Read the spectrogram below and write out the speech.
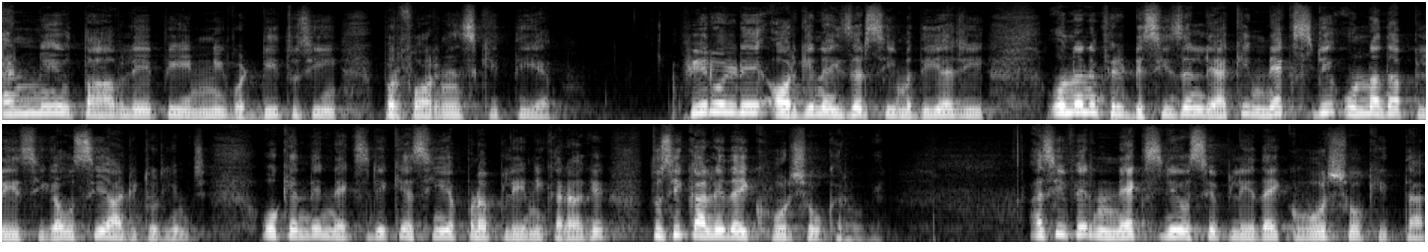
ਐਨੇ ਉਤਾਵਲੇ ਵੀ ਇੰਨੀ ਵੱਡੀ ਤੁਸੀਂ ਪਰਫਾਰਮੈਂਸ ਕੀਤੀ ਹੈ। ਫਿਰ ਉਹ ਜਿਹੜੇ ਆਰਗੇਨਾਈਜ਼ਰ ਸੀ ਮਦੀਆ ਜੀ ਉਹਨਾਂ ਨੇ ਫਿਰ ਡਿਸੀਜਨ ਲਿਆ ਕਿ ਨੈਕਸਟ ਡੇ ਉਹਨਾਂ ਦਾ ਪਲੇ ਸੀਗਾ ਉਸੇ ਆਡੀਟੋਰੀਅਮ 'ਚ। ਉਹ ਕਹਿੰਦੇ ਨੈਕਸਟ ਡੇ ਕਿ ਅਸੀਂ ਆਪਣਾ ਪਲੇ ਨਹੀਂ ਕਰਾਂਗੇ ਤੁਸੀਂ ਕੱਲ੍ਹ ਦਾ ਇੱਕ ਹੋਰ ਸ਼ੋਅ ਕਰੋਗੇ। ਅਸੀਂ ਫਿਰ ਨੈਕਸਟ ਡੇ ਉਸੇ ਪਲੇ ਦਾ ਇੱਕ ਹੋਰ ਸ਼ੋਅ ਕੀਤਾ।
